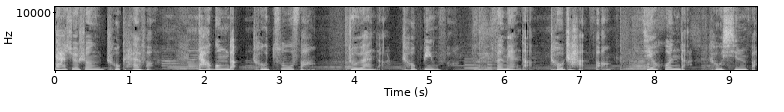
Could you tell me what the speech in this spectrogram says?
大学生愁开房，打工的愁租房，住院的愁病房，分娩的愁产房，结婚的愁新房。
